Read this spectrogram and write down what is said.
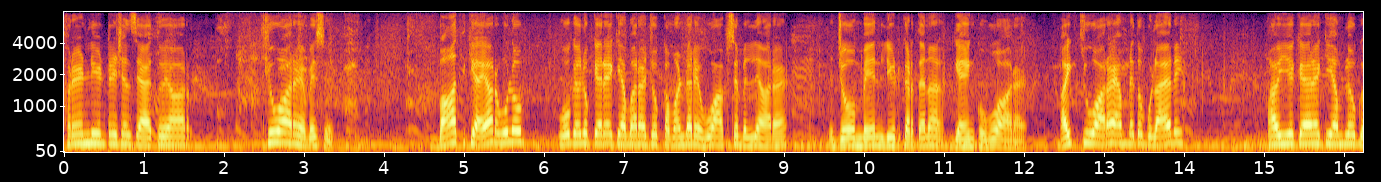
फ्रेंडली इंटेंशन से आए तो यार, क्यों आ रहे हैं वैसे? बात क्या है यार? वो लोग वो लोग कह रहे हैं कि हमारा जो कमांडर है, वो आपसे मिलने आ रहा है। जो मेन लीड करता है ना गैंग को, वो आ रहा है। भाई, क्यों आ रहा है? हमने तो बुलाया नहीं। भाई, ये कह रहा है कि हम लोग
